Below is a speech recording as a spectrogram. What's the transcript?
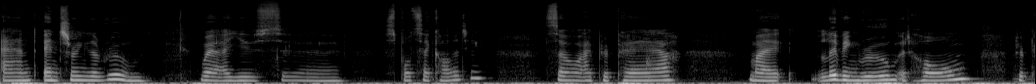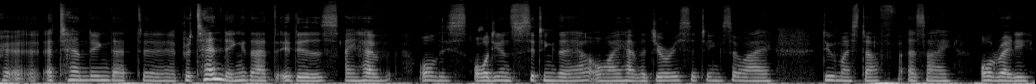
and entering the room, where I use uh, sports psychology. So I prepare my living room at home, prepare attending that, uh, pretending that it is. I have all this audience sitting there, or I have a jury sitting. So I do my stuff as I already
